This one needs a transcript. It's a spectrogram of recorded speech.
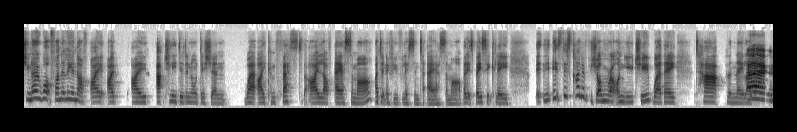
Do you know what? Funnily enough, I I I actually did an audition where I confessed that I love ASMR. I don't know if you've listened to ASMR, but it's basically it, it's this kind of genre on YouTube where they tap and they like oh.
